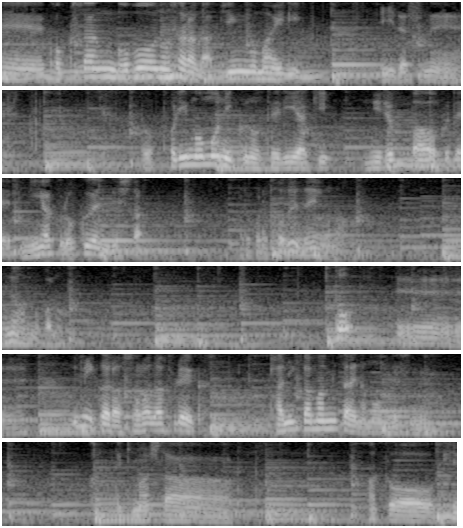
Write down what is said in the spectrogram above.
えー、国産ごぼうのサラダ金ごま入り。いいですね。と鶏もも肉の照り焼き20%オフで206円でした。あれこれ骨ねえよな。骨あんのかな。と、えー、海からサラダフレークカニカマみたいなもんですね。ました。あと昨日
